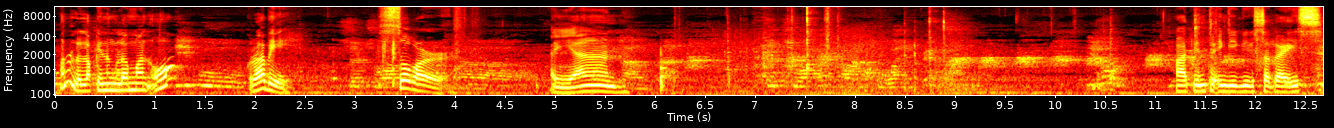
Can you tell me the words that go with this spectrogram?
Ano, lalaki ng laman, oh. Grabe. Super. Ayan. Atin to ingigisa guys.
